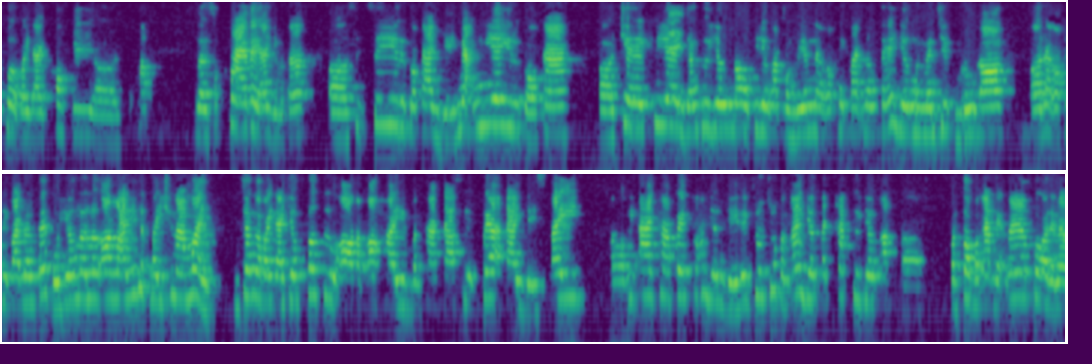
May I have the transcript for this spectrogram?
ធ្វើអ្វីដែលខុសពីច្បាប់នៅស្រុកខ្មែរទេអាចនិយាយថាស៊ីស៊ីឬក៏ការនិយាយមាក់ងាយឬក៏ការជេរគ្នាអញ្ចឹងគឺយើងនៅគឺយើងអត់បង្រៀនអ្នកនរគ្នាបែបហ្នឹងទេយើងមិនមែនជាគំរូដល់អ្នកនរគ្នាបែបហ្នឹងទេព្រោះយើងនៅលើអនឡាញនេះជិត3ឆ្នាំហើយអញ្ចឹងអ្វីដែលយើងធ្វើគឺល្អទាំងអស់ហើយមិនថាការស្លៀកពាក់ការនិយាយស្ដី វាអាចថាពេលខ្លះយើងនិយាយរឿងជួលជួលប៉ុន្តែយើងដាច់ខាត់គឺយើងអត់បន្តបង្អាប់អ្នកណាធ្វើឲ្យអ្នកណា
